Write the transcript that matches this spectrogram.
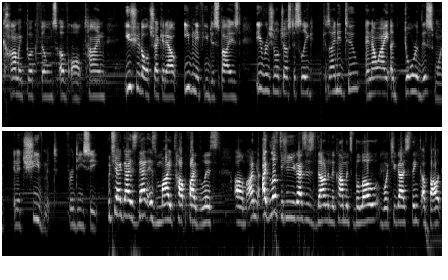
comic book films of all time. You should all check it out, even if you despised the original Justice League, because I did too, and now I adore this one. An achievement for DC. But yeah, guys, that is my top five list. Um, I'm, I'd love to hear you guys down in the comments below what you guys think about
